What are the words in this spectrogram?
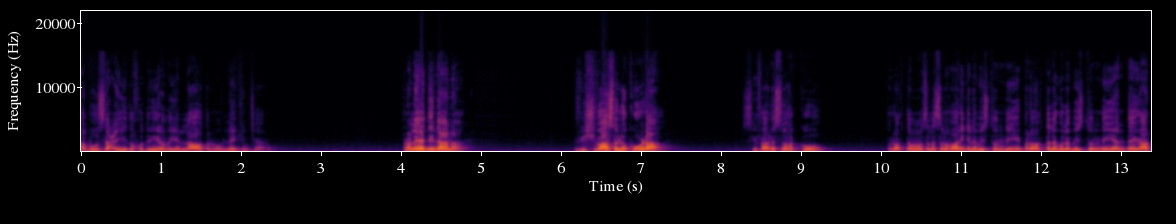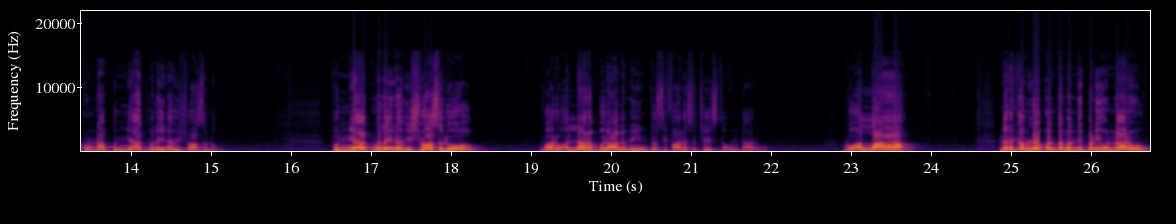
అబూ సయీద్ ఖుద్రీ రదయల్లాహతను ఉల్లేఖించారు ప్రళయ దినాన విశ్వాసులు కూడా సిఫారసు హక్కు ప్రవక్త మొహసలసల వారికి లభిస్తుంది ప్రవక్తలకు లభిస్తుంది. అంతేకాకుండా పుణ్యాత్ములైన విశ్వాసులు. పుణ్యాత్ములైన విశ్వాసులు వారు అల్లా రబ్బుల్ ఆలమీన్తో సిఫారసు చేస్తూ ఉంటారు. ఓ అల్లా నరకంలో కొంతమంది పడి ఉన్నారు.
